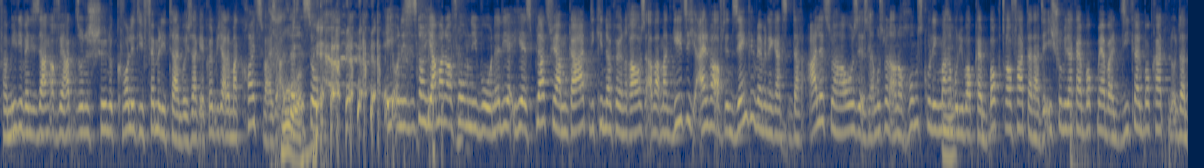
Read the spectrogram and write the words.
Familie, wenn die sagen, ach, wir hatten so eine schöne Quality Family Time, wo ich sage, ihr könnt mich alle mal kreuzweise. Also das ist so. Ey, und es ist noch Jammern auf hohem Niveau. Ne? Die, hier ist Platz, wir haben einen Garten, die Kinder können raus, aber man geht sich einfach auf den Senkel, wenn man den ganzen Tag alle zu Hause ist. Und dann muss man auch noch Homeschooling machen, wo die überhaupt keinen Bock drauf hat. Dann hatte ich schon wieder keinen Bock mehr, weil sie keinen Bock hatten. Und dann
